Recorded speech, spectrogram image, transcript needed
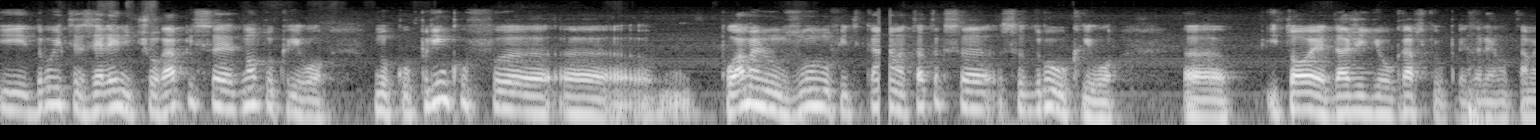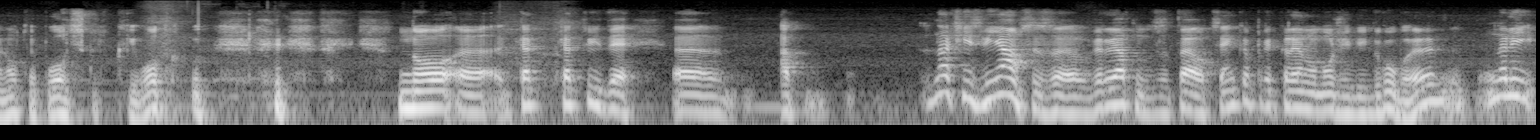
и другите зелени чорапи са едното крило, но Копринков, а, а, Пламен Озунов и така нататък са, са друго крило. А, и то е даже географски определено. Там едното е Плодиското крило. Но а, как, както и да е. Значи, извинявам се за, вероятно, за тази оценка, прекалено може би груба е. Нали,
